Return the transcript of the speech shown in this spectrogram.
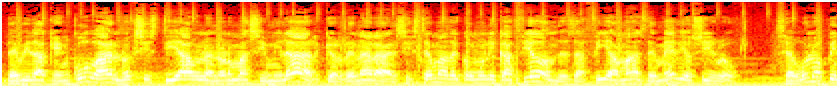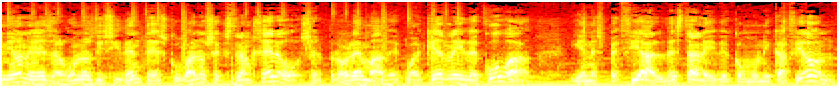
debido a que en Cuba no existía una norma similar que ordenara el sistema de comunicación desde hacía más de medio siglo. Según opiniones de algunos disidentes cubanos extranjeros, el problema de cualquier ley de Cuba, y en especial de esta ley de comunicación,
